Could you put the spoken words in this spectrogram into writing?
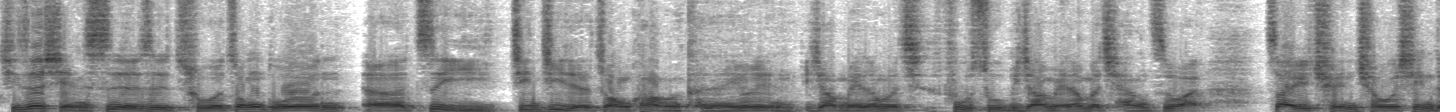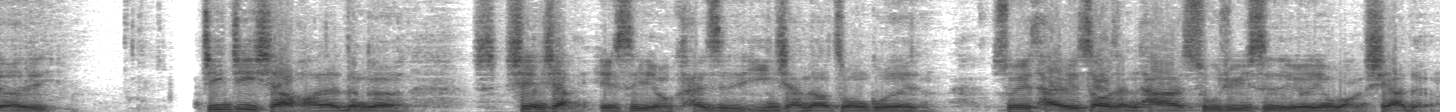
其实显示的是，除了中国呃自己经济的状况可能有点比较没那么复苏，比较没那么强之外，在于全球性的。经济下滑的那个现象也是有开始影响到中国人，所以才会造成它的数据是有点往下的。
